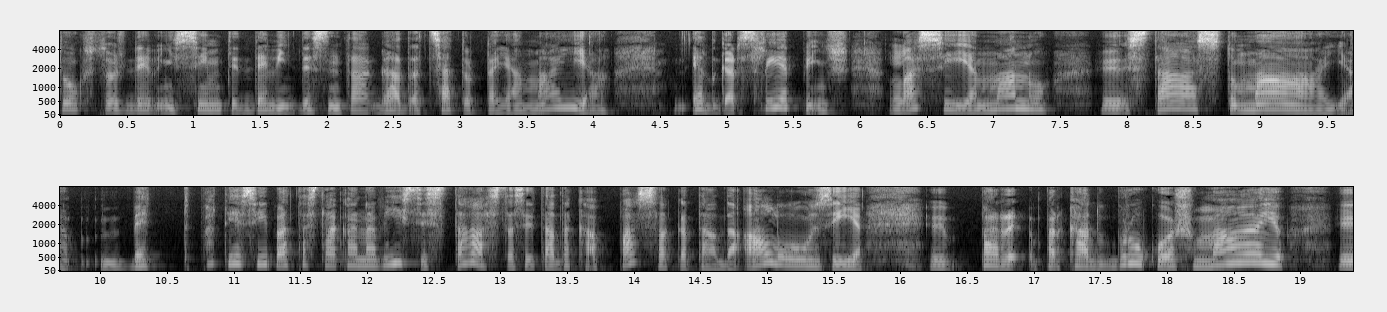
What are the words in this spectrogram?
1990. gada 4. maijā Edgars Liepiņš lasīja manu e, stāstu māja, bet patiesībā tas tā kā nav īsti stāsts, tas ir tāda kā pasaka, tāda alūzija e, par, par kādu brūkošu māju, e,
